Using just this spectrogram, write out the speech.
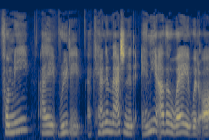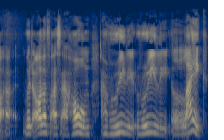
For me, I really I can't imagine it any other way with all uh, with all of us at home. I really really like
